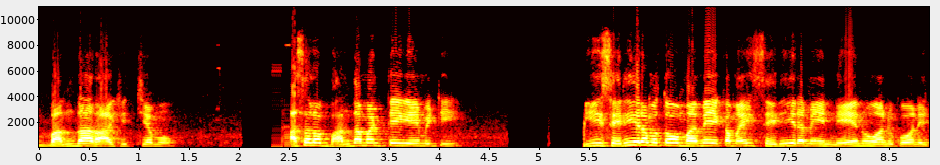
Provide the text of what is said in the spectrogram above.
బంధరాహిత్యము. అసలు బంధం అంటే ఏమిటి? ఈ శరీరముతో మమేకమై శరీరమే నేను అనుకొని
